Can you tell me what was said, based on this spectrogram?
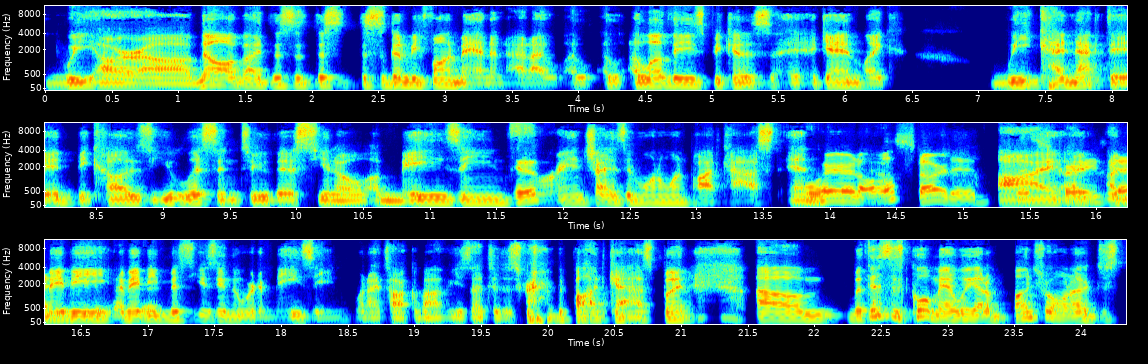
we are uh no but this is this this is gonna be fun man and, and I, I i love these because again like we connected because you listened to this you know amazing yep. franchising 101 podcast and where it all started. I, I, I may be i may be misusing the word amazing when i talk about use that to describe the podcast but um but this is cool man. We got a bunch of want to just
